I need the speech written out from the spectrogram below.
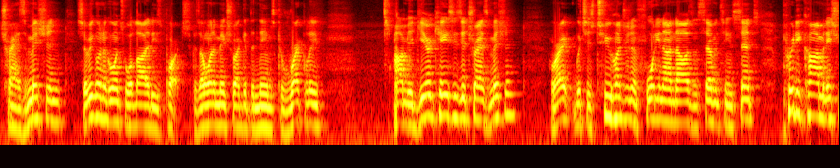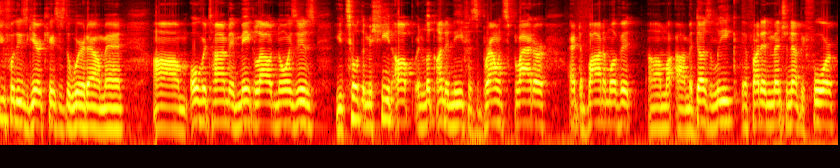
transmission. So we're going to go into a lot of these parts because I want to make sure I get the names correctly. Um, your gear case is your transmission, right? Which is $249.17 pretty common issue for these gear cases to wear down, man. Um, over time, they make loud noises. You tilt the machine up and look underneath. It's brown splatter at the bottom of it. Um, um, it does leak, if I didn't mention that before.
